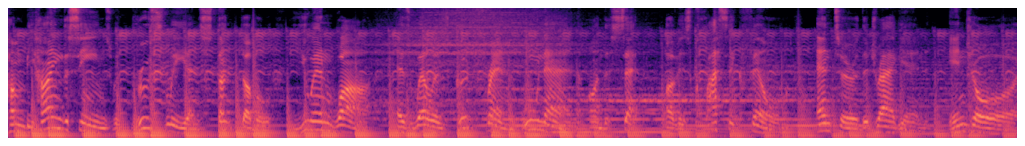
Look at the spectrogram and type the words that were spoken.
come behind the scenes with Bruce Lee and stunt double Yuen Wah, as well as good friend Wu Ngan on the set of his classic film, Enter the Dragon. Enjoy!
